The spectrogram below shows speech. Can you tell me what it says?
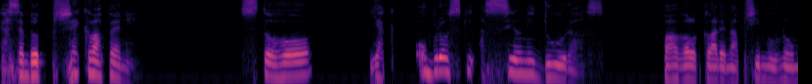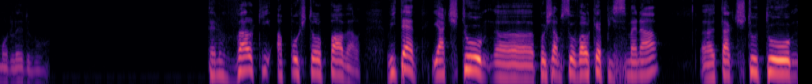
já jsem byl překvapený z toho, jak obrovský a silný důraz Pavel klade na přímluvnou modlitbu. Ten velký apoštol Pavel. Víte, já čtu, uh, protože tam jsou velké písmena, uh, tak čtu tu uh,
